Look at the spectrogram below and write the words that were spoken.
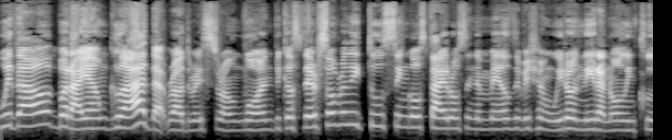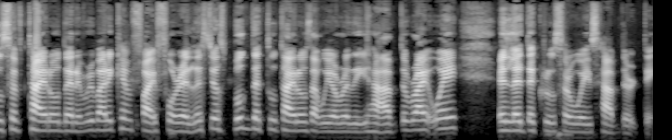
without, but I am glad that Roderick Strong won because there's already two singles titles in the male division. We don't need an all inclusive title that everybody can fight for it. Let's just book the two titles that we already have the right way and let the cruiserweights have their thing.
